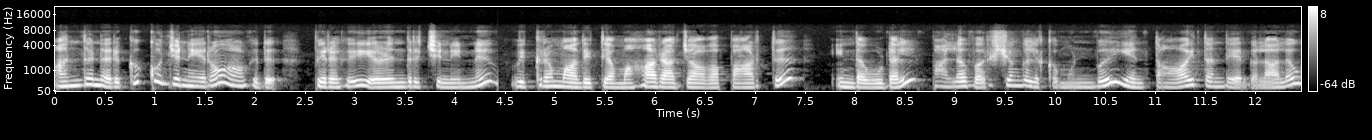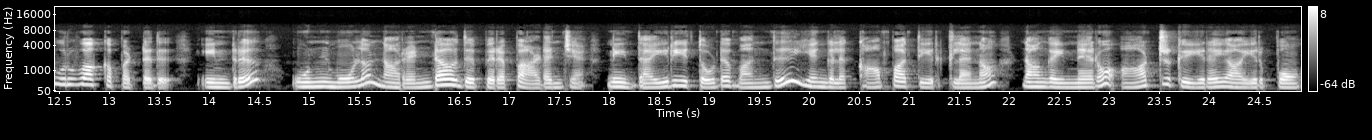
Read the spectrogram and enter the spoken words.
அந்தனருக்கு கொஞ்ச நேரம் ஆகுது. பிறகு எழுந்திருச்சு நின்று விக்ரமாதித்ய மகாராஜாவை பார்த்து இந்த உடல் பல வருஷங்களுக்கு முன்பு என் தாய் தந்தையர்களால் உருவாக்கப்பட்டது. இன்று உன் மூலம் நான் ரெண்டாவது பிறப்பு அடைஞ்சேன். நீ தைரியத்தோட வந்து எங்களை காப்பாத்திருக்கலன்னா நாங்கள் இந்நேரம் ஆற்றுக்கு இரையாயிருப்போம்.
